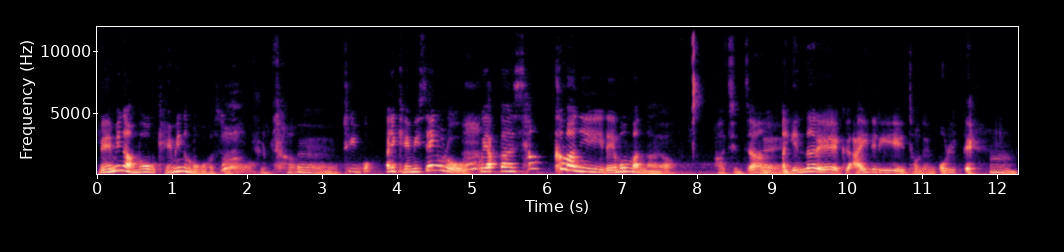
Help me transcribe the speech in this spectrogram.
매미는 안 먹어보고 개미는 먹어봤어요. 진짜? 네. 튀긴 거? 아니 개미 생으로 그 약간 상 시큼하니 레몬 맛 나요. 아 진짜? 네. 아 옛날에 그 아이들이 저는 어릴 때 음.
